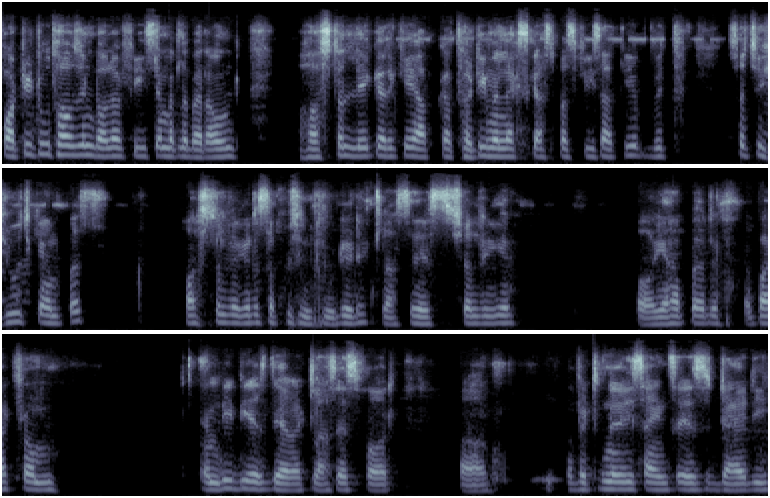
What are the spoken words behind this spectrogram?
forty two thousand dollar fees है मतलब अराउंड हॉस्टल लेकर के आपका थर्टी वन लैक्स के आसपास फ़ीस आती है with such huge campus hostel वगैरह सब कुछ इंक्लूडेड है क्लासेस चल रही है। और यहाँ पर apart from M B B S there are classes for veterinary sciences diary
